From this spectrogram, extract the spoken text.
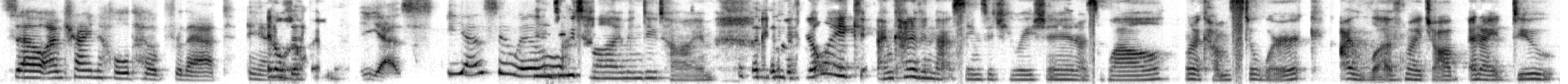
so I'm trying to hold hope for that. And It'll happen. yes. Yes, it will. In due time, in due time. I, feel like I'm kind of in that same situation as well when it comes to work. I love my job and I do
